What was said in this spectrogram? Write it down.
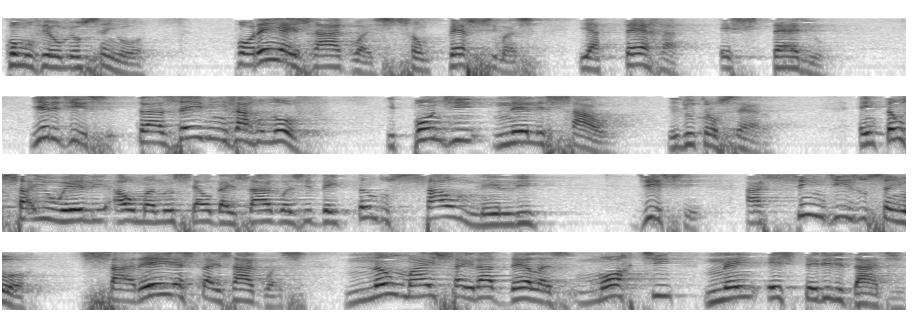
como vê o meu Senhor. Porém as águas são péssimas e a terra estéril. E ele disse, trazei-me um jarro novo e ponde nele sal. E lhe o trouxeram. Então saiu ele ao manancial das águas e deitando sal nele, disse, assim diz o Senhor, sarei estas águas, não mais sairá delas morte nem esterilidade.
